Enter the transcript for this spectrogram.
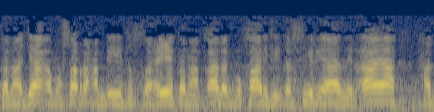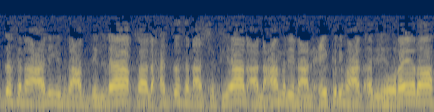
كما جاء مصرحا به في الصحيح كما قال البخاري في تفسير هذه الآية حدثنا علي بن عبد الله قال حدثنا سفيان عن عمرو عن عكرمة عن أبي هريرة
